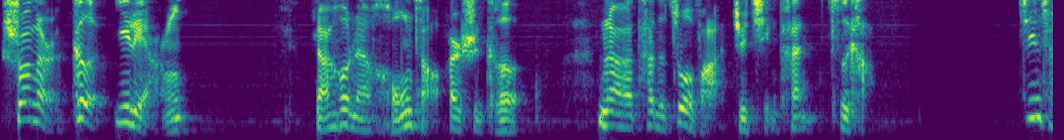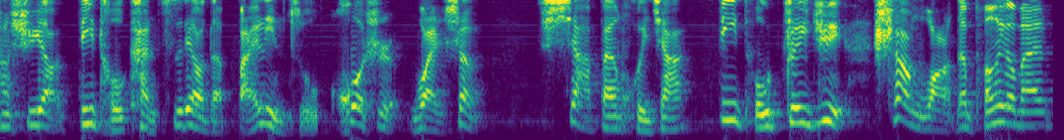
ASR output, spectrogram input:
双耳各一两。然后呢，红枣二十颗。那它的做法就请看字卡。经常需要低头看资料的白领族，或是晚上下班回家低头追剧、上网的朋友们，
